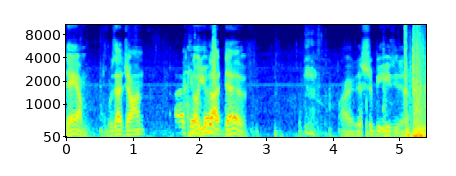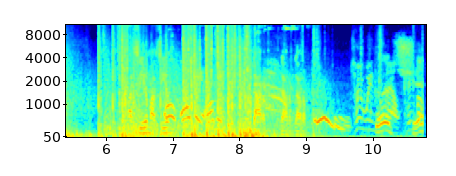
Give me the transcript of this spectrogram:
Damn. Was that John? I No, you Dev. got Dev. All right, this should be easy then. I see him. I see him. Oh, on me, on me. Got him. Got him. Got him. Ooh, Two wins good now. Shit.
